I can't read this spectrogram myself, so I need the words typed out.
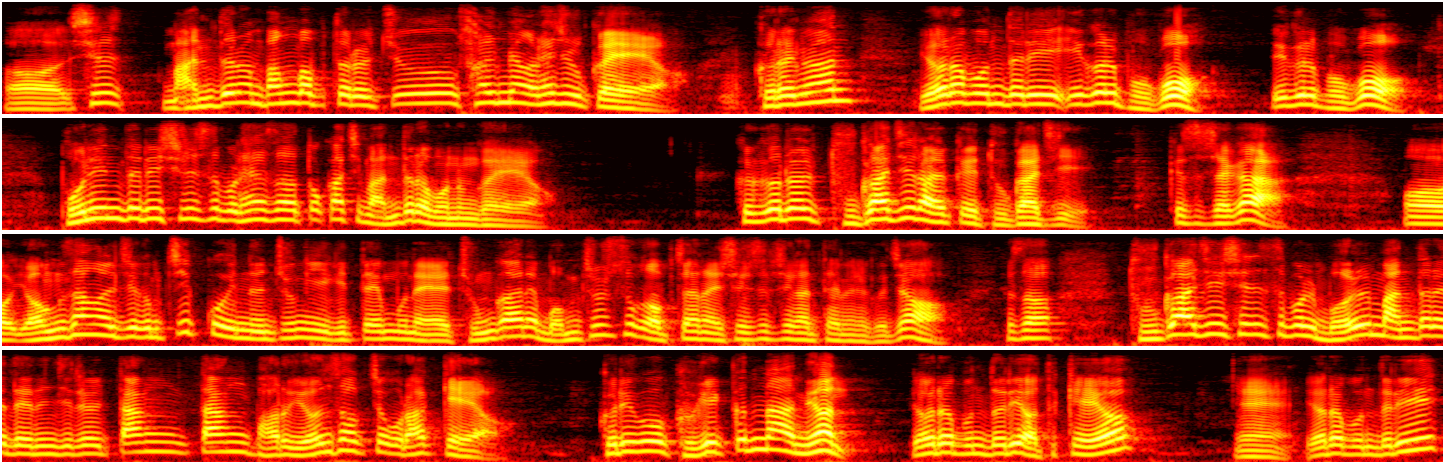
어, 실, 만드는 방법들을 쭉 설명을 해줄 거예요. 그러면 여러분들이 이걸 보고 이걸 보고 본인들이 실습을 해서 똑같이 만들어 보는 거예요. 그거를 두 가지를 할 거예요. 두 가지. 그래서 제가 어, 영상을 지금 찍고 있는 중이기 때문에 중간에 멈출 수가 없잖아요. 실습 시간 때문에. 그죠? 그래서 두 가지 실습을 뭘 만들어야 되는지를 땅땅 바로 연속적으로 할게요. 그리고 그게 끝나면 여러분들이 어떻게 해요? 예, 여러분들이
